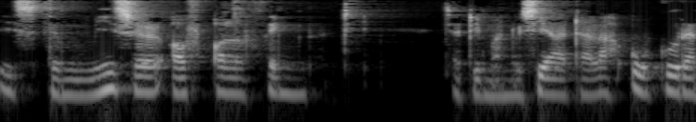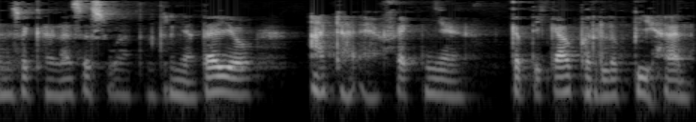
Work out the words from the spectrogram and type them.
is the measure of all things. Jadi manusia adalah ukuran segala sesuatu. Ternyata yo ada efeknya ketika berlebihan.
